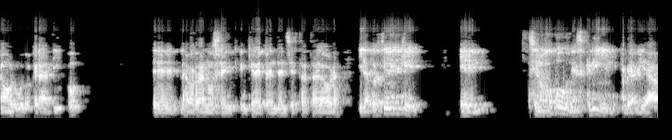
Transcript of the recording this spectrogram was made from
burocrático. La verdad no sé en, qué dependencia está tal ahora. Y la cuestión es que se enojó por un screen, en realidad.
